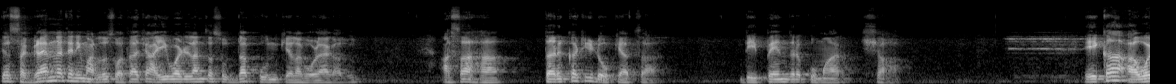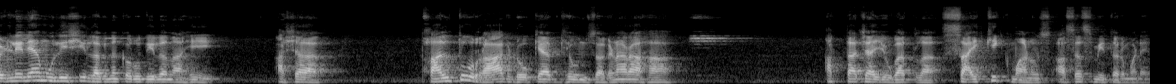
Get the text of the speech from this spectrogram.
त्या सगळ्यांना त्यांनी मारलं. स्वतःच्या आईवडिलांचा सुद्धा खून केला गोळ्या घालून. असा हा तरकटी डोक्याचा दीपेंद्र कुमार शाह. एका आवडलेल्या मुलीशी लग्न करू दिलं नाही अशा फालतू राग डोक्यात घेऊन जगणारा हा आत्ताच्या युगातला सायकिक माणूस असंच मी तर म्हणेन.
